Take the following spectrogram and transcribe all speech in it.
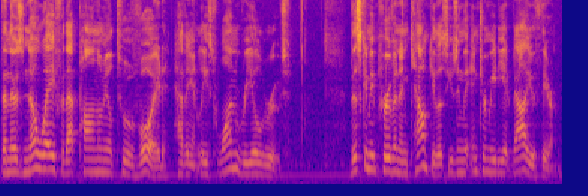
then there's no way for that polynomial to avoid having at least one real root. This can be proven in calculus using the intermediate value theorem,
